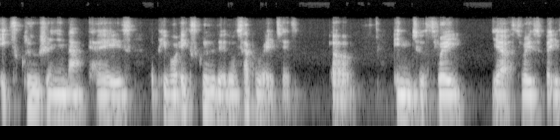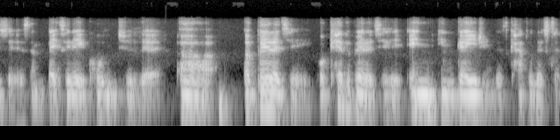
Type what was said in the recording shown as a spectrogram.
exclusion in that case. The people excluded or separated uh, into three, yeah, three spaces, and basically according to their uh, ability or capability in engaging this capitalist,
